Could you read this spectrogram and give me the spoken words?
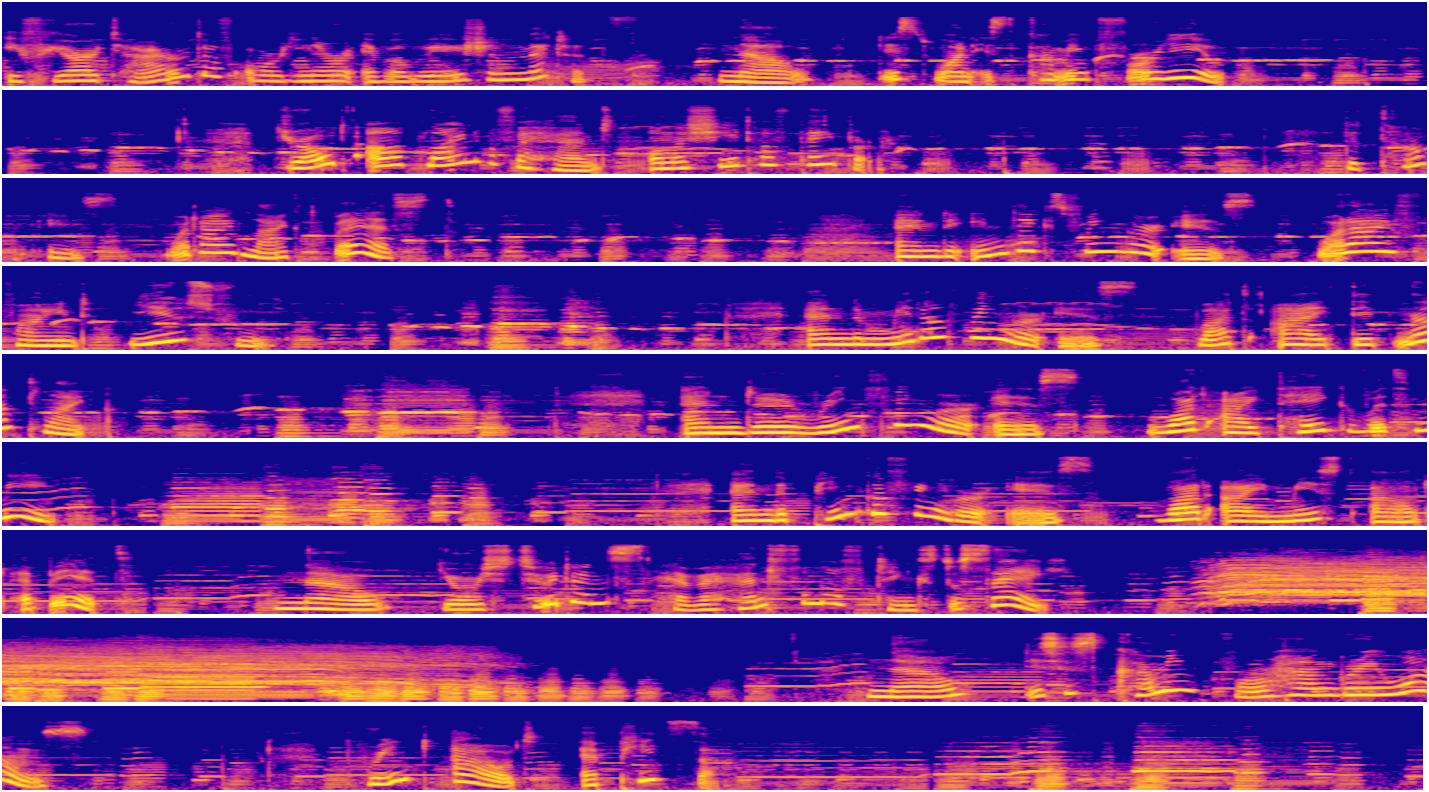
If you are tired of ordinary evaluation methods, now this one is coming for you. Draw the outline of a hand on a sheet of paper. The thumb is what I liked best. And the index finger is what I find useful. And the middle finger is what I did not like. And the ring finger is what I take with me. And the pinky finger is what I missed out a bit. Now your students have a handful of things to say. Now this is coming for hungry ones. Print out a pizza.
